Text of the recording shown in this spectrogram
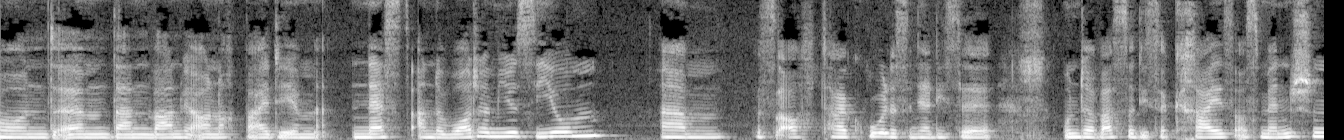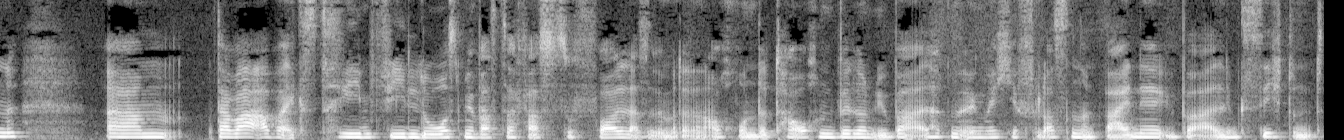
Und ähm, dann waren wir auch noch bei dem Nest Underwater Museum. Ähm, das ist auch total cool. Das sind ja diese Unterwasser, dieser Kreis aus Menschen. Ähm, da war aber extrem viel los. Mir war es da fast zu voll. Also wenn man da dann auch runtertauchen will und überall hat man irgendwelche Flossen und Beine überall im Gesicht und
